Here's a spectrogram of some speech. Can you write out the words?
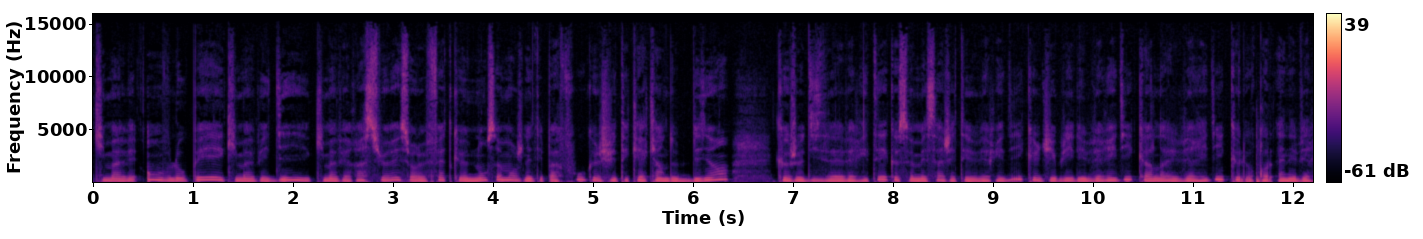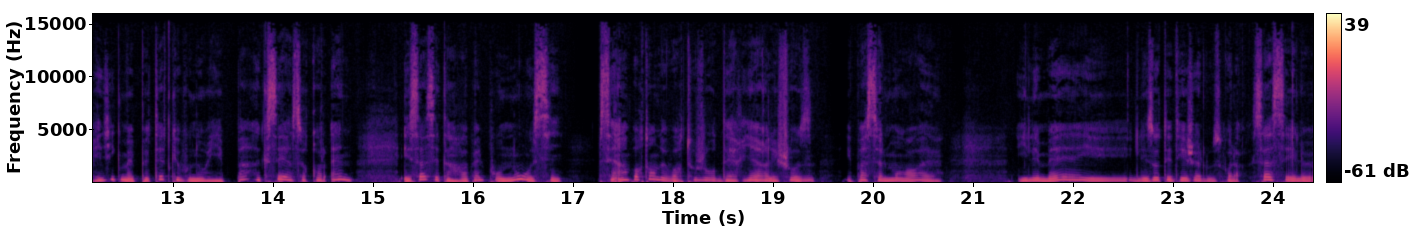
qui m'avait enveloppé, qui m'avait dit, qui m'avait rassuré sur le fait que non seulement je n'étais pas fou, que j'étais quelqu'un de bien, que je disais la vérité, que ce message était véridique, que Jibril est véridique, qu'Allah est véridique, que le Coran est véridique, mais peut-être que vous n'auriez pas accès à ce Coran. Et ça, c'est un rappel pour nous aussi. C'est important de voir toujours derrière les choses et pas seulement oh, il aimait et les autres étaient jalouses. Voilà, ça c'est le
